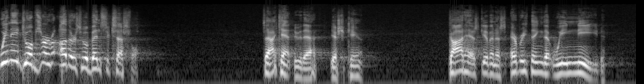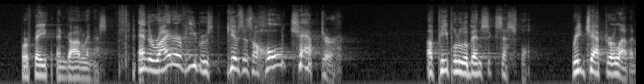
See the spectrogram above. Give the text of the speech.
We need to observe others who have been successful. Say, I can't do that. Yes, you can. God has given us everything that we need for faith and godliness. And the writer of Hebrews gives us a whole chapter of people who have been successful. Read chapter 11.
